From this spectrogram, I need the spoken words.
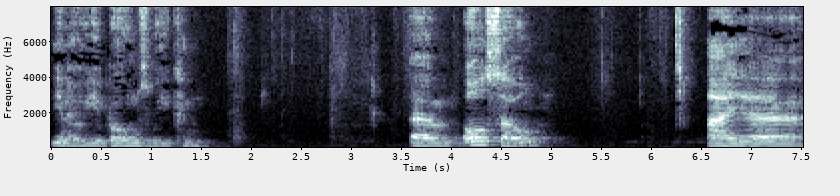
you know, your bones weaken. Um, also, I uh,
